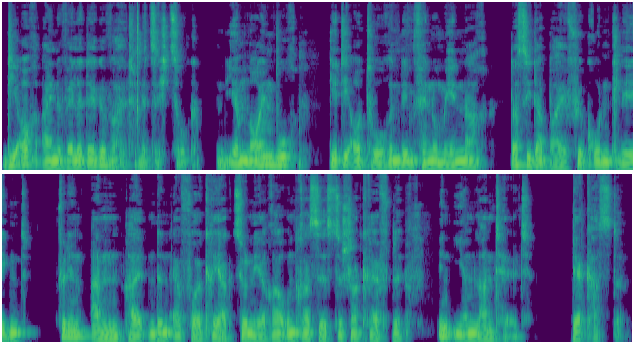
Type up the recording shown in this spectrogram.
die auch eine Welle der Gewalt mit sich zog. In ihrem neuen Buch geht die Autorin dem Phänomen nach, dass sie dabei für grundlegend für den anhaltenden Erfolg reaktionärer und rassistischer Kräfte in ihrem Land hält, der Kaste.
